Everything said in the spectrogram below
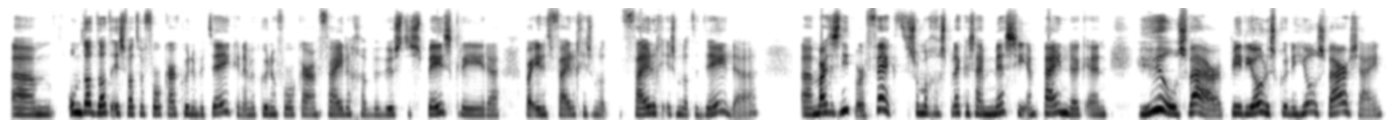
Um, omdat dat is wat we voor elkaar kunnen betekenen. En we kunnen voor elkaar een veilige, bewuste space creëren. waarin het veilig is om dat, veilig is om dat te delen. Uh, maar het is niet perfect. Sommige gesprekken zijn messy en pijnlijk en heel zwaar. Periodes kunnen heel zwaar zijn.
